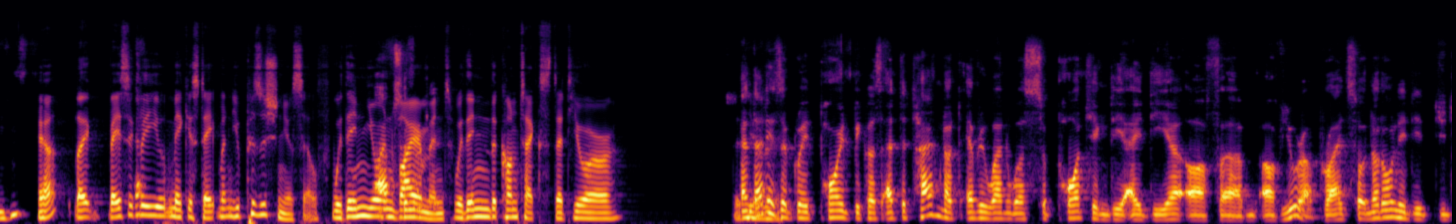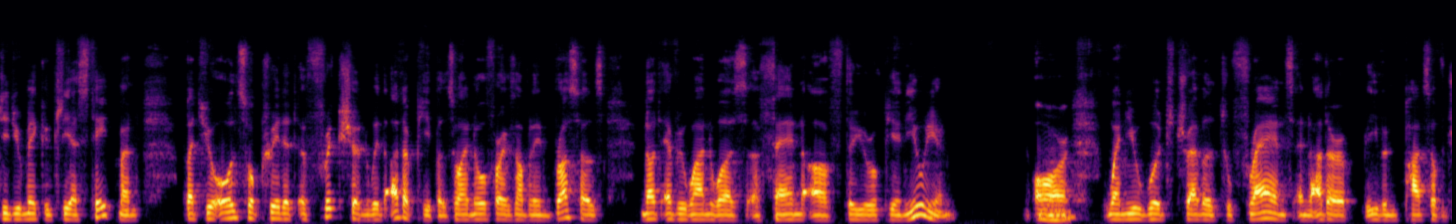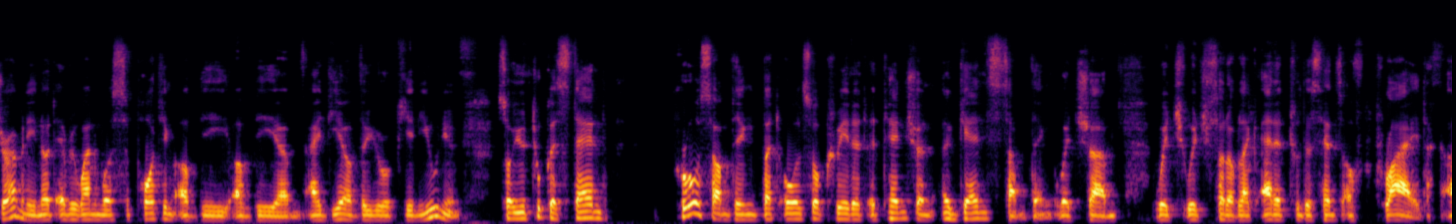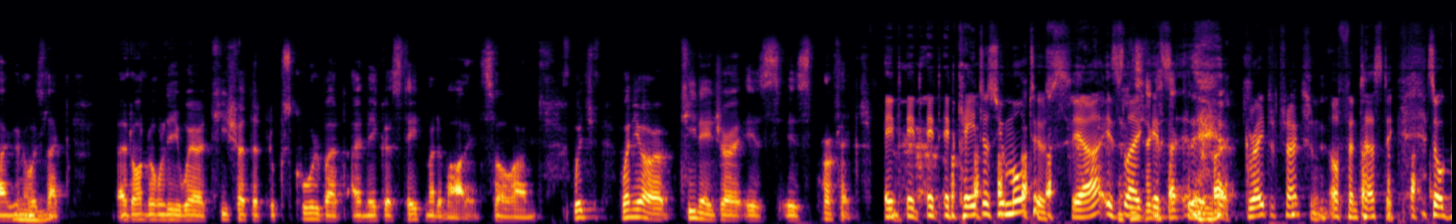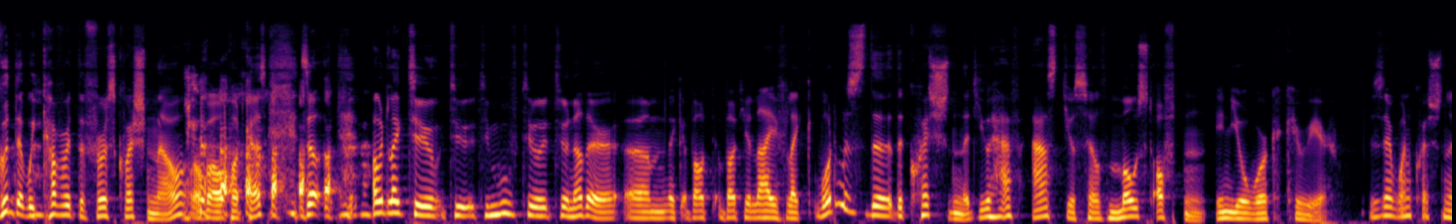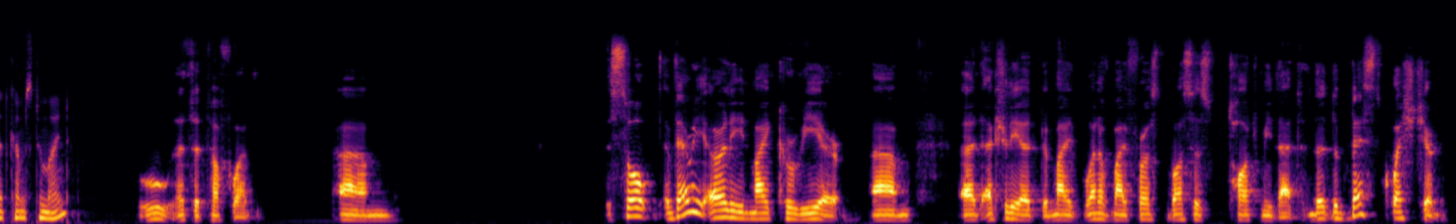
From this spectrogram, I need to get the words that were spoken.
Mm-hmm. Yeah, like basically yeah. you make a statement, you position yourself within your Absolutely. environment, within the context that you are. That and that is a great point because at the time, not everyone was supporting the idea of um, of Europe, right? So not only did you, did you make a clear statement, but you also created a friction with other people. So I know, for example, in Brussels, not everyone was a fan of the European Union or mm-hmm. when you would travel to France and other even parts of Germany, not everyone was supporting of the of the um, idea of the European Union. So you took a stand pro something, but also created attention against something, which um, which which sort of like added to the sense of pride. Uh, you know, it's mm-hmm. like I don't only wear a t-shirt that looks cool, but I make a statement about it. So, um, which when you're a teenager is, is perfect. It, it, it, it caters your motives. Yeah. It's like, exactly it's right. great attraction. Oh, fantastic. So good that we covered the first question now of our podcast. So I would like to, to, to move to, to another, um, like about, about your life. Like what was the, the question that you have asked yourself most often in your work career? Is there one question that comes to mind? Ooh, that's a tough one. Um, so very early in my career, um, actually, uh, my one of my first bosses taught me that the, the best question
